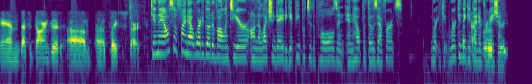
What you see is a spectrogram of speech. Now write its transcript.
and that's a darn good um, uh, place to start. can they also find out where to go to volunteer on election day to get people to the polls and, and help with those efforts where, where can they get that information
